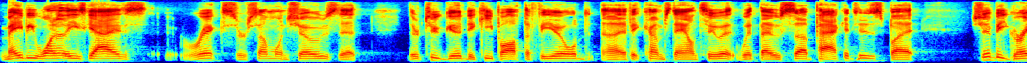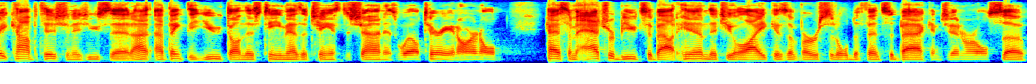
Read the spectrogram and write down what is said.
maybe one of these guys, Ricks or someone, shows that they're too good to keep off the field uh, if it comes down to it with those sub packages. But should be great competition, as you said. I, I, think the youth on this team has a chance to shine as well. Terrion Arnold has some attributes about him that you like as a versatile defensive back in general. So,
